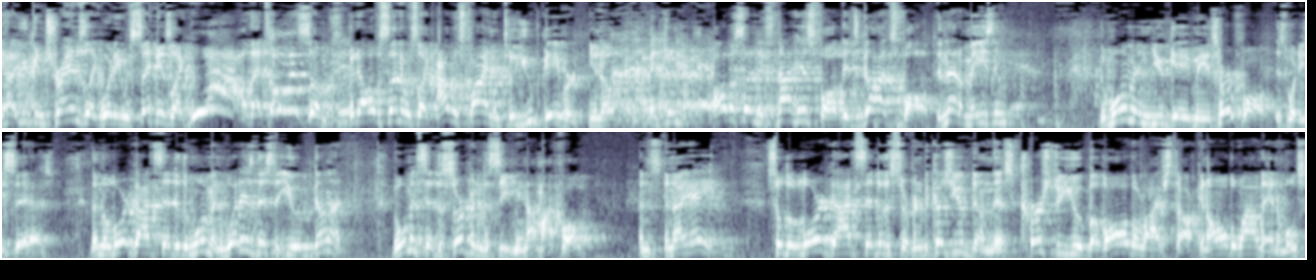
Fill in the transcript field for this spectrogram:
How you can translate what he was saying. It's like, Wow, that's awesome. But all of a sudden it was like, I was fine until you gave her, you know? You, all of a sudden it's not his fault, it's God's fault. Isn't that amazing? The woman you gave me is her fault, is what he says. Then the Lord God said to the woman, What is this that you have done? The woman said, The serpent deceived me, not my fault. And, and I ate. So the Lord God said to the serpent, Because you have done this, cursed are you above all the livestock and all the wild animals.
